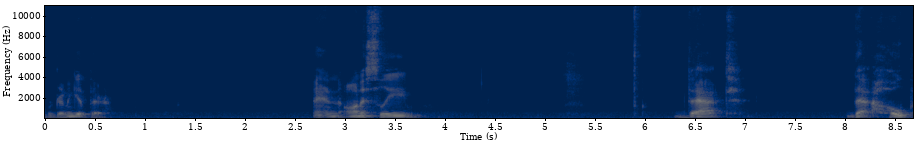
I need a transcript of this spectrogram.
We're going to get there. And honestly, that that hope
